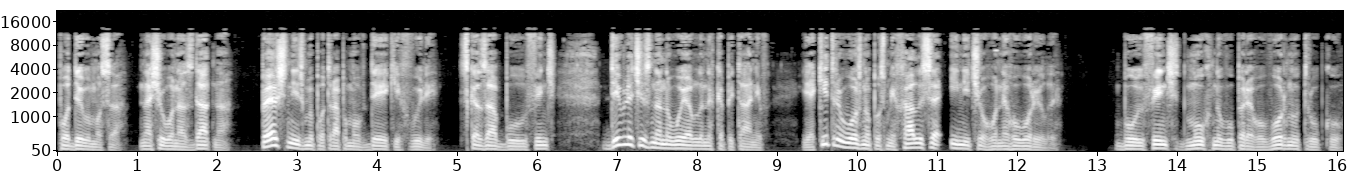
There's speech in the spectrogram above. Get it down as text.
Подивимося, на що вона здатна, перш ніж ми потрапимо в деякі хвилі, сказав Булфінч, дивлячись на новоявлених капітанів, які тривожно посміхалися і нічого не говорили. Булфінч дмухнув у переговорну трубку.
